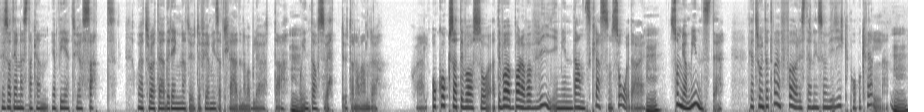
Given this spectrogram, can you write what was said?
Det är så att jag nästan kan, jag vet hur jag satt. Och jag tror att det hade regnat ute för jag minns att kläderna var blöta. Mm. Och inte av svett utan av andra skäl. Och också att det var så, att det var bara var vi i min dansklass som såg det här. Mm. Som jag minns det. För jag tror inte att det var en föreställning som vi gick på på kvällen. Mm.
